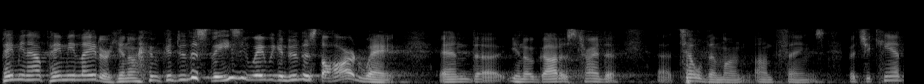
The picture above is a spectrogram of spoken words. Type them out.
pay me now, pay me later. You know, we can do this the easy way, we can do this the hard way. And, uh, you know, God is trying to uh, tell them on, on things. But you can't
